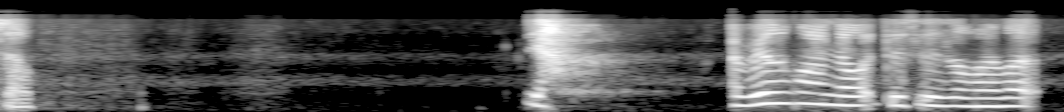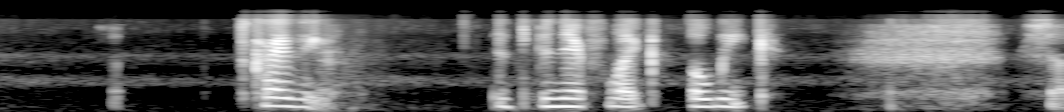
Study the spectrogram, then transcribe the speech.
So, yeah. I really want to know what this is on my lip. It's crazy. It's been there for like a week. So.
